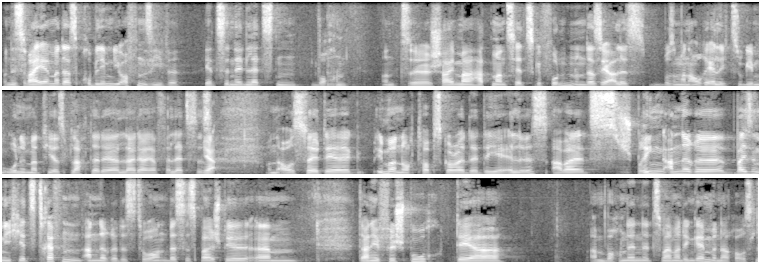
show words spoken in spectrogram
Und es war ja immer das Problem, die Offensive, jetzt in den letzten Wochen. Und äh, scheinbar hat man es jetzt gefunden. Und das ist ja alles, muss man auch ehrlich zugeben, ohne Matthias Plachter, der leider ja verletzt ist Ja. Und ausfällt, der immer noch Topscorer der DEL ist. Aber jetzt springen andere, weiß ich nicht, jetzt treffen andere das Tor. Ein bestes Beispiel, ähm, Daniel Fischbuch, der am Wochenende zweimal den Gamewinner rauslässt.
